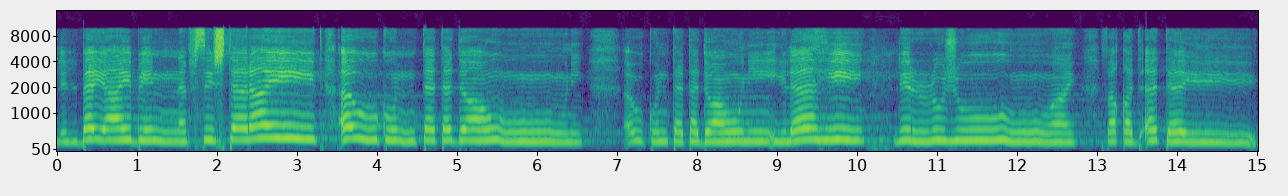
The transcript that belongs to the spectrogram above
للبيع بالنفس اشتريت أو كنت تدعوني أو كنت تدعوني إلهي للرجوع فقد أتيت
